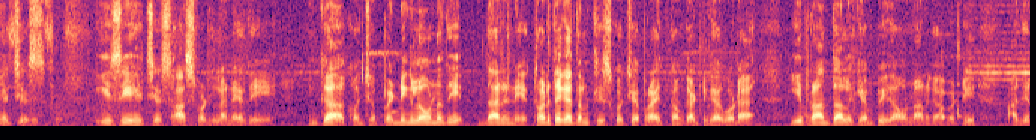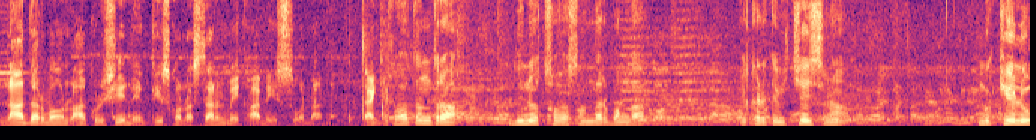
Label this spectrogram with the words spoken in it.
HS. ECHS hospital అనేది ఇంకా కొంచెం పెండింగ్లో ఉన్నది. దానిని త్వరితగతిన తీసుకొచ్చే ప్రయత్నం గట్టిగా కూడా ఈ ప్రాంతాలకు ఎంపీగా ఉన్నాను కాబట్టి అది నా ధర్మం నా కృషి నేను తీసుకొని వస్తానని మీకు హామీ ఇస్తూ ఉన్నాను. థ్యాంక్ యూ స్వాతంత్ర దినోత్సవ సందర్భంగా ఇక్కడికి విచ్చేసిన ముఖ్యులు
